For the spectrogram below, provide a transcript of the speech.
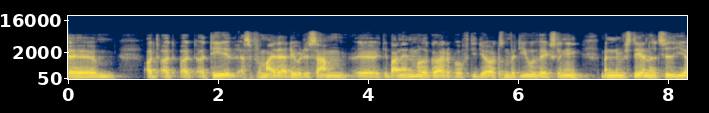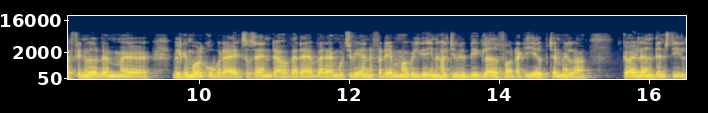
Øh, og, og, og, og det, altså for mig der er det jo det samme, øh, det er bare en anden måde at gøre det på, fordi det er også en værdiudveksling. Ikke? Man investerer noget tid i at finde ud af, hvem, øh, hvilke målgrupper der er interessante, og hvad der, hvad der er motiverende for dem, og hvilket indhold de vil blive glade for, der kan hjælpe dem, eller gøre et eller andet den stil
